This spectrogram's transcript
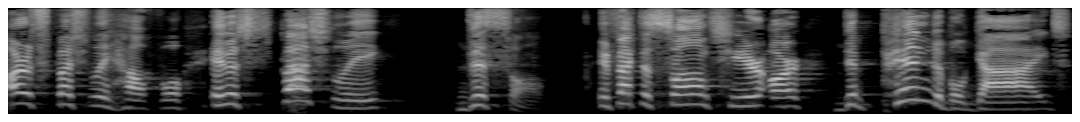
are especially helpful, and especially this psalm. In fact, the Psalms here are dependable guides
